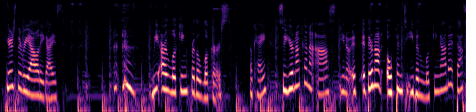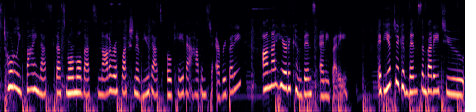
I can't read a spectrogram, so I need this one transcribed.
Here's the reality, guys. we are looking for the lookers. Okay. So you're not going to ask, you know, if, if they're not open to even looking at it, that's totally fine. That's that's normal. That's not a reflection of you. That's okay. That happens to everybody. I'm not here to convince anybody. If you have to convince somebody to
